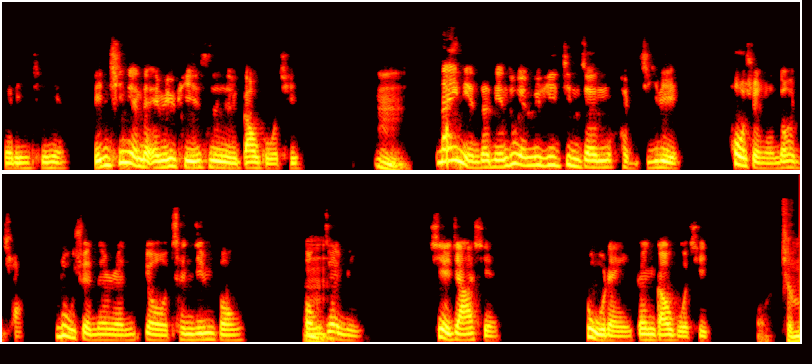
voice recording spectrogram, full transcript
对，零七年，零七年的 MVP 是高国庆。嗯，那一年的年度 MVP 竞争很激烈，候选人都很强，入选的人有陈金峰。洪振明、谢家贤、布雷跟高国庆，全部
